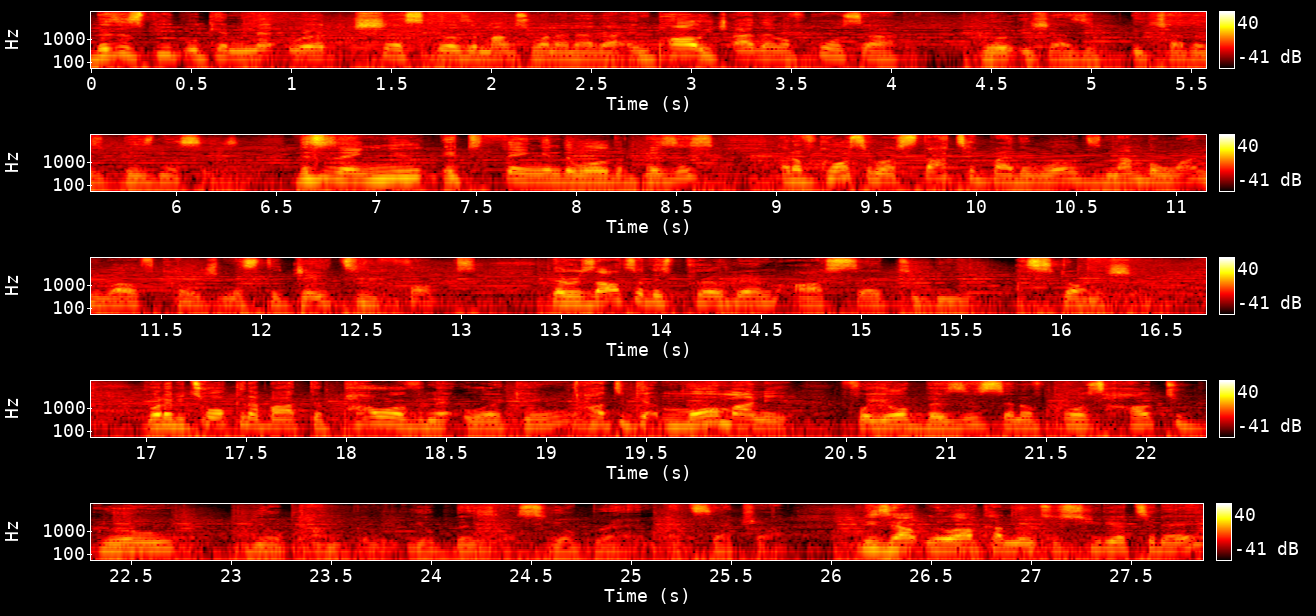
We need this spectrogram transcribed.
business people can network, share skills amongst one another, empower each other, and of course, uh, grow each other's, each other's businesses. This is a new it thing in the world of business, and of course, it was started by the world's number one wealth coach, Mr. JT Fox. The results of this program are said to be astonishing. We're going to be talking about the power of networking, how to get more money for your business, and of course, how to grow your company, your business, your brand, etc. Please help me welcome into studio today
